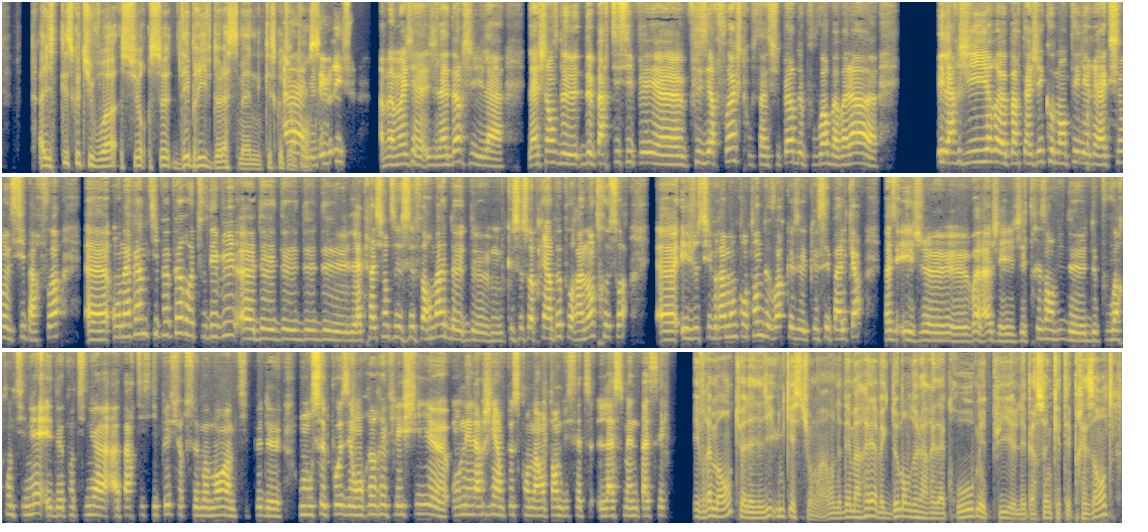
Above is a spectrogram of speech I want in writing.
Alice, qu'est-ce que tu vois sur ce débrief de la semaine? Qu'est-ce que tu en Ah, le penses? débrief. Ah bah moi, je, je l'adore. J'ai eu la, la chance de, de participer euh, plusieurs fois. Je trouve ça super de pouvoir, bah voilà, euh, élargir, euh, partager, commenter les réactions aussi parfois. Euh, on avait un petit peu peur au tout début euh, de, de, de, de la création de ce format, de, de que ce soit pris un peu pour un entre-soi. Euh, et je suis vraiment contente de voir que que c'est pas le cas. Et je voilà, j'ai très envie de, de pouvoir continuer et de continuer à, à participer sur ce moment un petit peu de où on se pose et on réfléchit, on élargit un peu ce qu'on a entendu cette la semaine passée. Et vraiment, tu as dit une question. hein. On a démarré avec deux membres de la Redac Room et puis les personnes qui étaient présentes.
